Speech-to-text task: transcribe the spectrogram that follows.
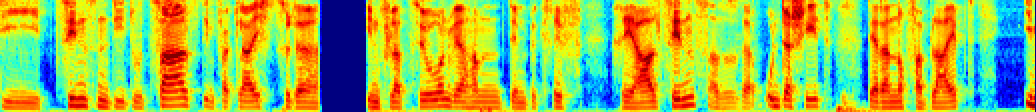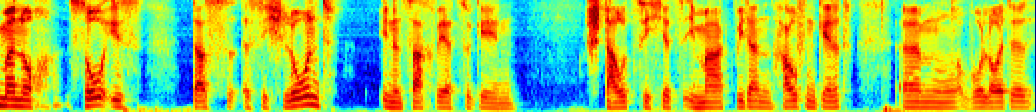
die Zinsen, die du zahlst im Vergleich zu der Inflation, wir haben den Begriff Realzins, also der Unterschied, der dann noch verbleibt, immer noch so ist, dass es sich lohnt, in den Sachwert zu gehen, staut sich jetzt im Markt wieder ein Haufen Geld ähm, wo Leute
